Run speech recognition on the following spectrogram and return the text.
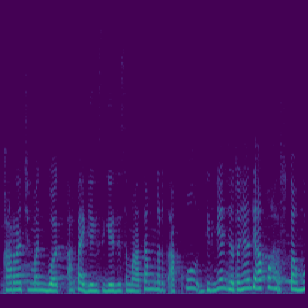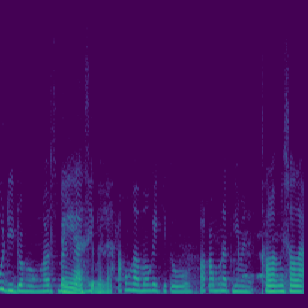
karena cuman buat apa ya gengsi-gengsi semata, menurut aku jadinya jatuhnya nanti aku harus utang budi dong, harus balik Iya lagi. sih benar. Aku nggak mau kayak gitu. Kalau kamu Nat gimana? Kalau misalnya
